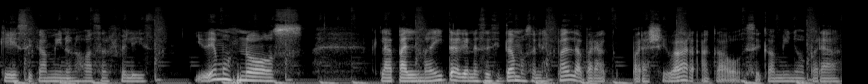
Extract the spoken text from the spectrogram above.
que ese camino nos va a hacer feliz. Y démonos la palmadita que necesitamos en la espalda para, para llevar a cabo ese camino, para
